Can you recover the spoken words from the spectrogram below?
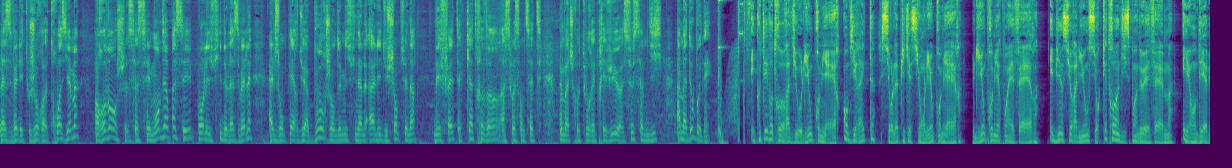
L'Asvel est toujours troisième. En revanche, ça s'est moins bien passé pour les filles de Lasvel. Elles ont perdu à Bourges en demi-finale allée du championnat. Défaite 80 à 67. Le match retour est prévu euh, ce samedi à Mado Bonnet. Écoutez votre radio Lyon Première en direct sur l'application Lyon Première, lyonpremière.fr et bien sûr à Lyon sur 90.2 FM et en DAB+.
